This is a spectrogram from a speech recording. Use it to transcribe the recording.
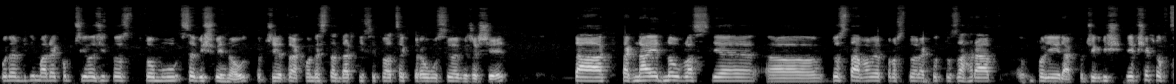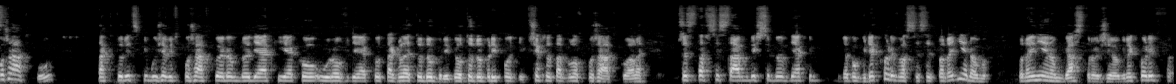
budeme vnímat jako příležitost k tomu se vyšvihnout, protože je to jako nestandardní situace, kterou musíme vyřešit, tak, tak najednou vlastně uh, dostáváme prostor jako to zahrát úplně jinak. Protože když je všechno v pořádku, tak to vždycky může být v pořádku jenom do nějaký jako úrovně, jako takhle je to dobrý, byl to dobrý podnik, všechno tam bylo v pořádku, ale představ si sám, když jsi byl v nějakém, nebo kdekoliv vlastně se to není jenom, to není jenom gastro, že jo, kdekoliv uh,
